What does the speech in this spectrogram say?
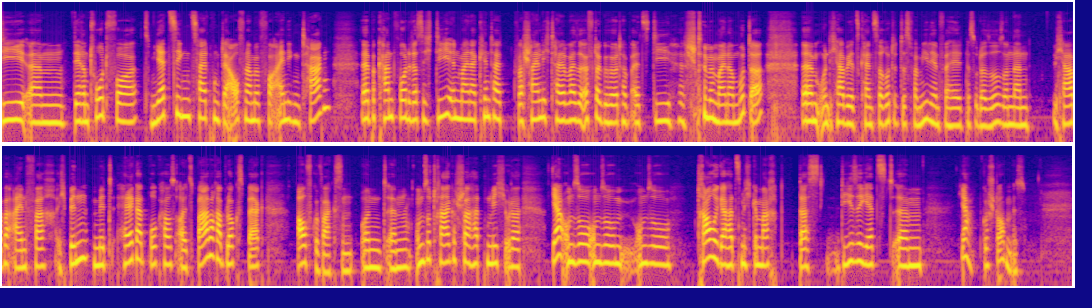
die ähm, deren Tod vor zum jetzigen Zeitpunkt der Aufnahme vor einigen Tagen äh, bekannt wurde, dass ich die in meiner Kindheit wahrscheinlich teilweise öfter gehört habe als die Stimme meiner Mutter. Ähm, und ich habe jetzt kein zerrüttetes Familienverhältnis oder so, sondern ich habe einfach, ich bin mit Helgard Bruckhaus als Barbara Blocksberg aufgewachsen. Und ähm, umso tragischer hat mich oder ja, umso, umso, umso trauriger hat es mich gemacht, dass diese jetzt ähm, ja, gestorben ist.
